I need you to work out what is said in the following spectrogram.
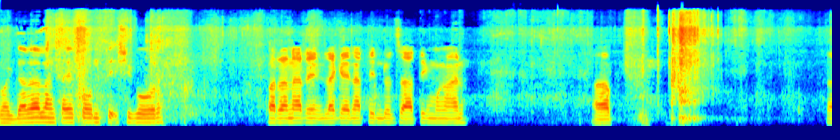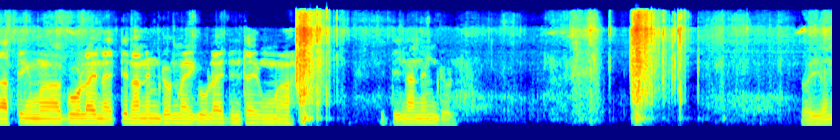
magdala lang tayo konti siguro. Para na rin ilagay natin doon sa ating mga ano ah, sa ating mga gulay na itinanim doon. May gulay din tayong mga itinanim doon. So yun.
